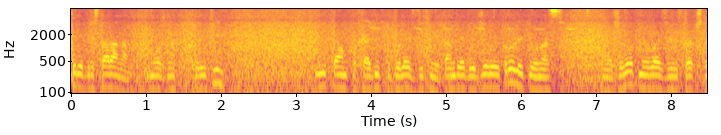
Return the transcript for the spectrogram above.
перед рестораном можно прийти и там походить, погулять с детьми. Там бегают живые кролики у нас, а, животные лазят, так что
